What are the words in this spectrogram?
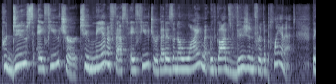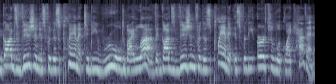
produce a future, to manifest a future that is in alignment with God's vision for the planet. That God's vision is for this planet to be ruled by love, that God's vision for this planet is for the earth to look like heaven.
